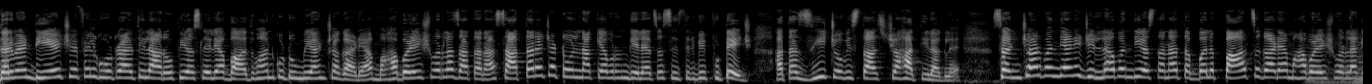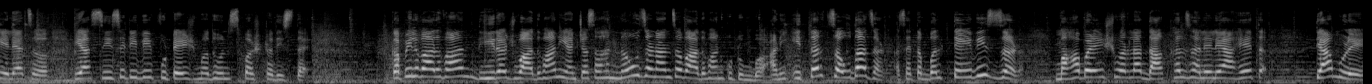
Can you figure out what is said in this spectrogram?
दरम्यान डीएचएफएल घोटाळ्यातील आरोपी असलेल्या वाधवान कुटुंबियांच्या गाड्या महाबळेश्वरला जाताना साताऱ्याच्या टोल नाक्यावरून गेल्याचं सीसीटीव्ही फुटेज आता झी चोवीस तासच्या हाती लागलंय. संचारबंदी आणि जिल्हाबंदी असताना तब्बल पाच गाड्या महाबळेश्वरला गेल्याचं या सीसीटीव्ही फुटेजमधून स्पष्ट दिसतंय. कपिल वाधवान धीरज वाधवान यांच्यासह नऊ जणांचं वाधवान कुटुंब आणि इतर चौदा जण असे तब्बल तेवीस जण महाबळेश्वरला दाखल झालेले आहेत. त्यामुळे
